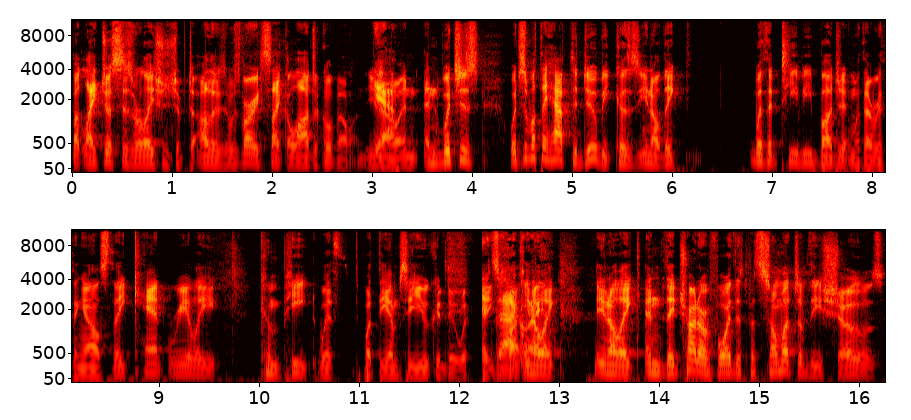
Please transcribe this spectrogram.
but like just his relationship to others, it was very psychological villain. You Yeah. know, and and which is which is what they have to do because you know they, with a TV budget and with everything else, they can't really compete with what the MCU could do with big fight. Exactly. You know, like you know, like and they try to avoid this, but so much of these shows.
